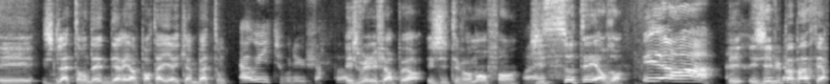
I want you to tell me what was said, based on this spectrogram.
et je l'attendais derrière le portail avec un bâton. Ah oui, tu voulais lui faire peur. Et je voulais lui faire peur et j'étais vraiment enfant. hein. Ouais. J'ai sauté en faisant Yara Et, et j'ai vu papa faire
